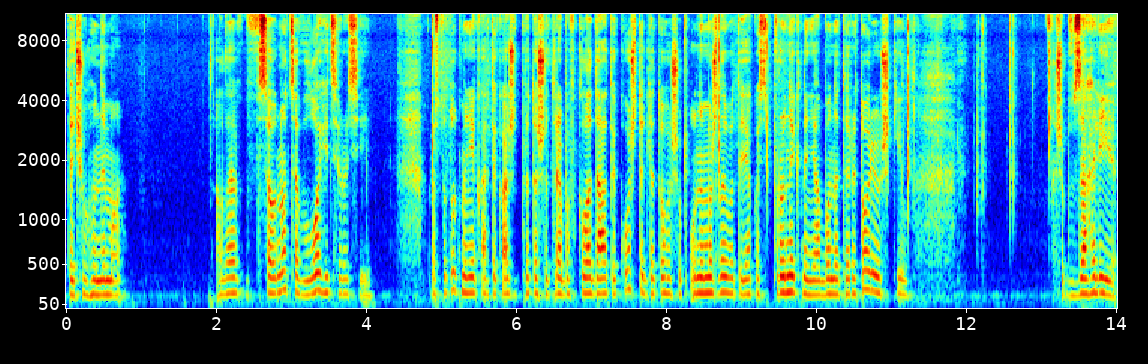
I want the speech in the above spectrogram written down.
те, чого нема. Але все одно це в логіці Росії. Просто тут мені карти кажуть про те, що треба вкладати кошти для того, щоб унеможливити якось проникнення або на територію шкіл, щоб взагалі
